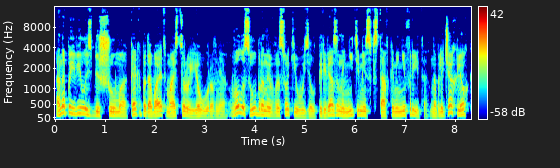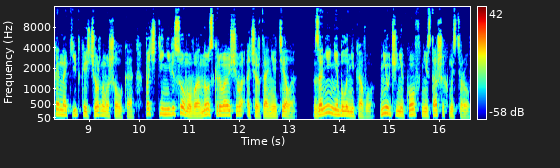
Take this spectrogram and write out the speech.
Она появилась без шума, как и подобает мастеру ее уровня. Волосы убраны в высокий узел, перевязаны нитями с вставками нефрита. На плечах легкая накидка из черного шелка, почти невесомого, но скрывающего очертания тела. За ней не было никого, ни учеников, ни старших мастеров.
